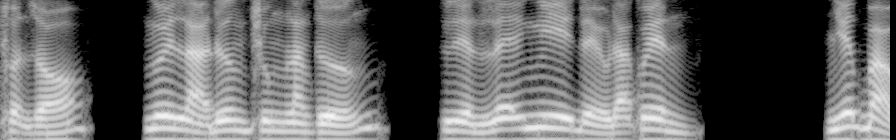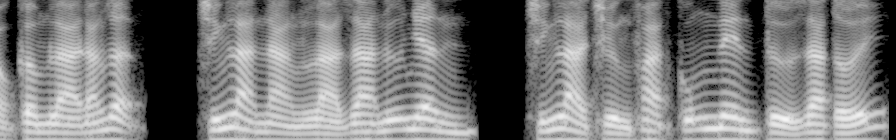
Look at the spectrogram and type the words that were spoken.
thuận gió, ngươi là đương trung lang tướng, liền lễ nghi đều đã quên. Nhiếp bảo cầm là đáng giận, chính là nàng là gia nữ nhân, chính là trừng phạt cũng nên từ ra tới,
